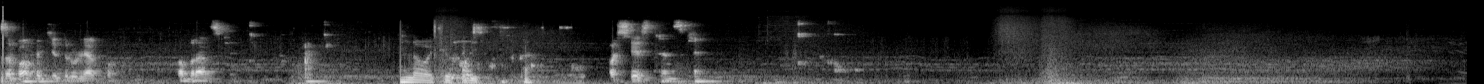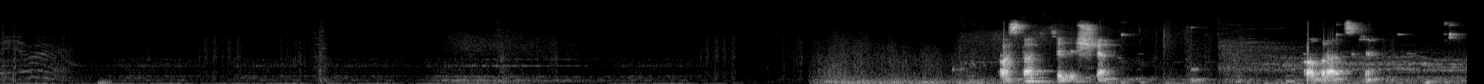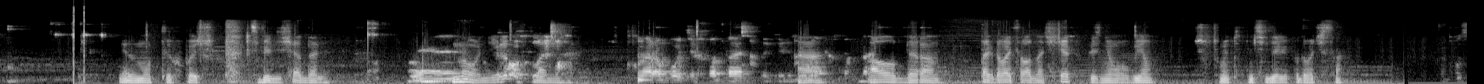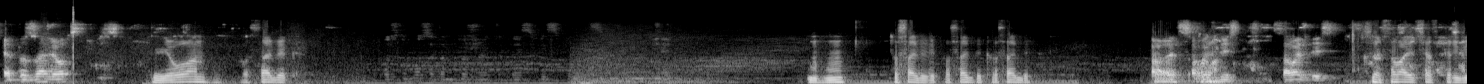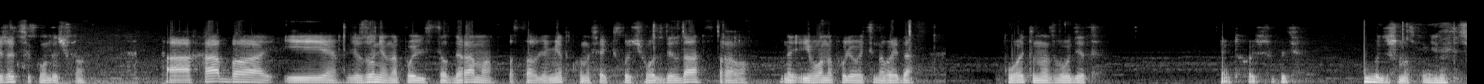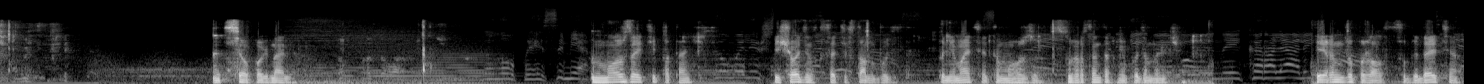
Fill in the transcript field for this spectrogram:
Забафайте друляку по-братски, Давайте уходите. пока. по-сестрински. Поставьте леща по-братски. Я думал, ты хочешь, тебе леща дали. Э, Ну, не в этом плане. На работе хватает таких А. Алдеран. Так, давайте, ладно, чек, без него убьем. Чтобы мы тут не сидели по два часа. Это залет. Леон, Васабик. После босса там тоже это спис получать. Угу. Васабик, Васабик, Васабик. А, сова здесь. Сова здесь. Все, Сова сейчас перебежит, секундочку. А Хаба и Лизуня на поле Стелдерама. Поставлю метку на всякий случай. Вот звезда справа. Его напуливайте на Вайда. Вот у нас будет... Кем ты хочешь быть? Будешь у нас быть. Все, погнали. Можешь зайти потанчить. Еще один, кстати, стан будет. Понимаете, это мы уже сто процентов не пойдем на короля И РНД, пожалуйста, соблюдайте.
